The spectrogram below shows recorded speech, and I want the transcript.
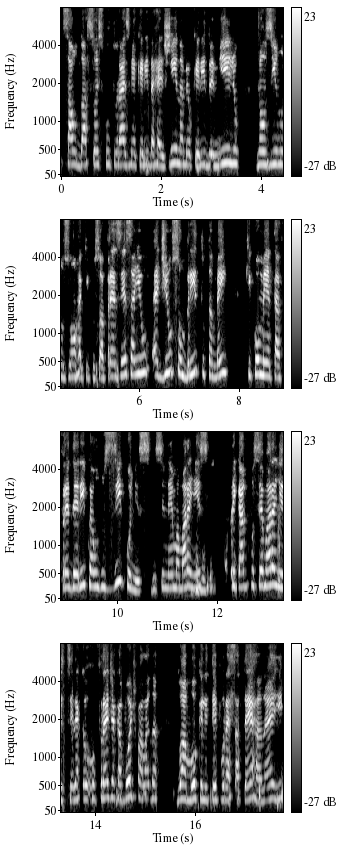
saudações culturais, minha querida Regina, meu querido Emílio, Joãozinho nos honra aqui com sua presença, e o Edilson Brito também, que comenta: Frederico é um dos ícones do cinema maranhense. Obrigado por ser maranhense. Ele, o Fred acabou de falar da, do amor que ele tem por essa terra, né? E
